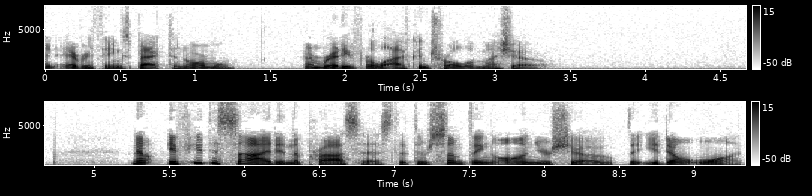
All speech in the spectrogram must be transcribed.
and everything's back to normal. I'm ready for live control of my show. Now, if you decide in the process that there's something on your show that you don't want,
